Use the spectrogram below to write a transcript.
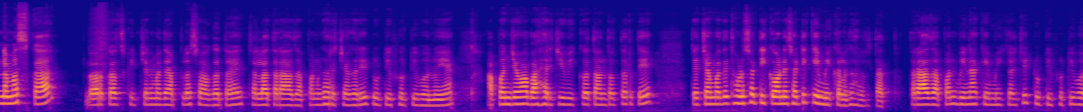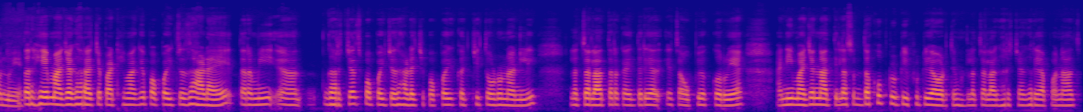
नमस्कार. द्वारकाज किचनमध्ये आपलं स्वागत आहे. चला तर आज आपण घरच्या घरी टुटी फुटी बनवूया. आपण जेव्हा बाहेरची विकत आणतो तर ते त्याच्यामध्ये थोडंसं टिकवण्यासाठी केमिकल घालतात. तर आज आपण बिना केमिकलची तुटीफुटी बनवूया. तर हे माझ्या घराच्या पाठीमागे पपईचं झाड आहे. तर मी घरच्याच पपईच्या झाडाची पपई कच्ची तोडून आणली. ल चला तर काहीतरी याचा उपयोग करूया. आणि माझ्या नातीलासुद्धा खूप तुटीफुटी आवडते. म्हटलं चला घरच्या घरी आपण आज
